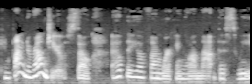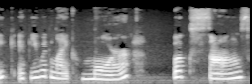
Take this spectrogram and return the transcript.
can find around you. So I hope that you have fun working on that this week. If you would like more books, songs,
